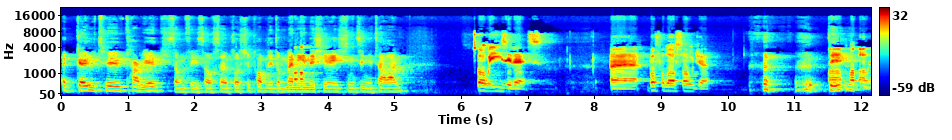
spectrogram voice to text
a go to karaoke song for yourself. So, of course, you've probably done many initiations in your time. So easy this. Uh, Buffalo Soldier. Do Oh, you,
